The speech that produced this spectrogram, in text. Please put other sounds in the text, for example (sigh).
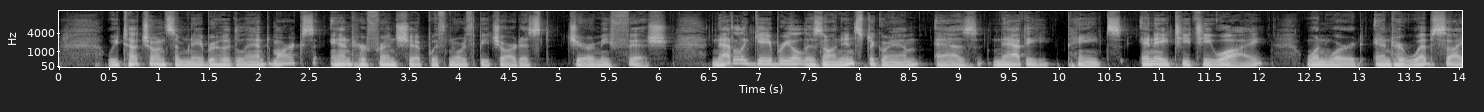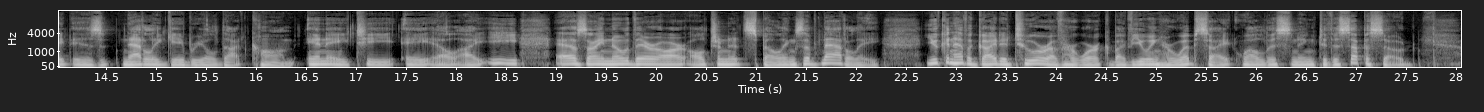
We touch on some neighborhood landmarks and her friendship with North Beach artist Jeremy Fish. Natalie Gabriel is on Instagram as Natty Paints, N A T T Y, one word, and her website is nataliegabriel.com, N A T A L I E, as I know there are alternate spellings of Natalie. You can have a guided tour of her work by viewing her website while listening to this episode.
